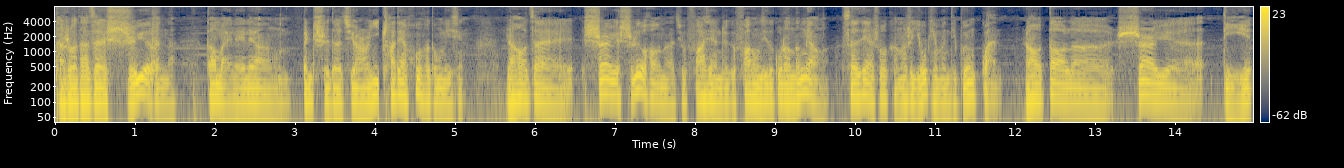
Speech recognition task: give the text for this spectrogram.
他说他在十月份呢刚买了一辆奔驰的 GLE 插电混合动力型，然后在十二月十六号呢就发现这个发动机的故障灯亮了，四 S 店说可能是油品问题，不用管。然后到了十二月底，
